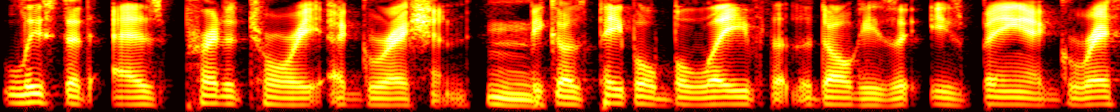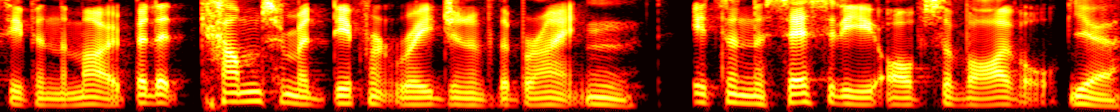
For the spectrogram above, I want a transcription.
listed as predatory aggression Hmm. because people believe that the dog is is being aggressive in the mode, but it comes from a different region of the brain. Hmm. It's a necessity of survival. Yeah.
